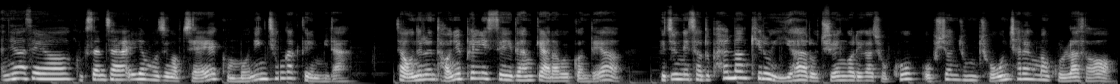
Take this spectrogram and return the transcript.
안녕하세요. 국산차 1년 보증업체 굿모닝 총각들입니다. 자, 오늘은 더뉴 펠리세이드 함께 알아볼 건데요. 그 중에서도 8만 킬로 이하로 주행거리가 좋고 옵션 좀 좋은 차량만 골라서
